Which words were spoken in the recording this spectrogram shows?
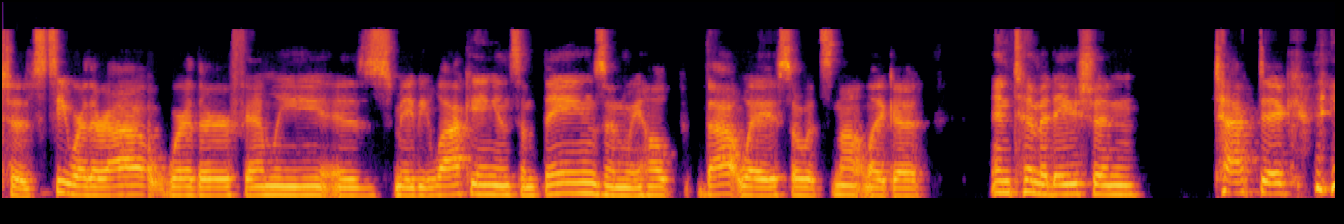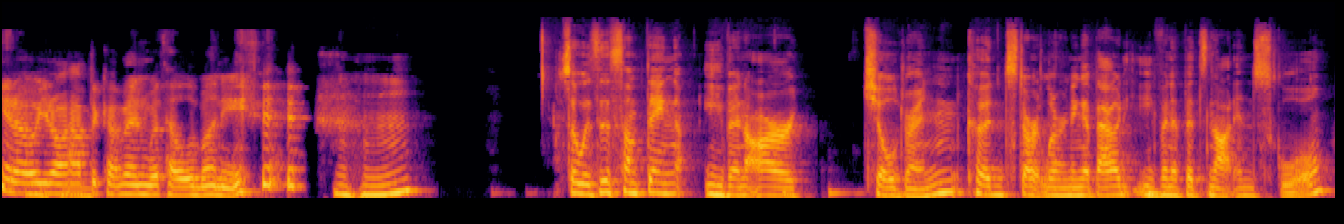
to see where they're at, where their family is maybe lacking in some things, and we help that way. So it's not like a intimidation tactic. You know, mm-hmm. you don't have mm-hmm. to come in with hella money. mm-hmm. So is this something even our children could start learning about, even if it's not in school?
